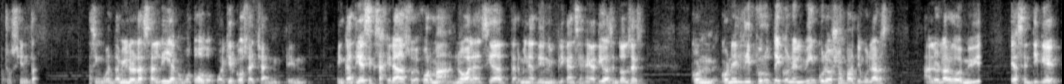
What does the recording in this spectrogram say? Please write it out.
850 mil horas al día, como todo, cualquier cosa hecha en, cantidades exageradas o de forma no balanceada termina teniendo implicancias negativas. Entonces, con, con, el disfrute y con el vínculo, yo en particular, a lo largo de mi vida sentí que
